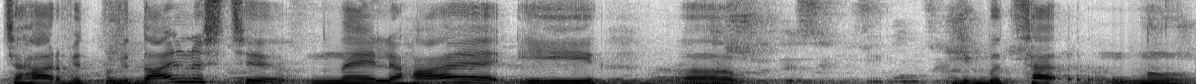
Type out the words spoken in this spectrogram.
тягар відповідальності на неї лягає, і е, якби це ну,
